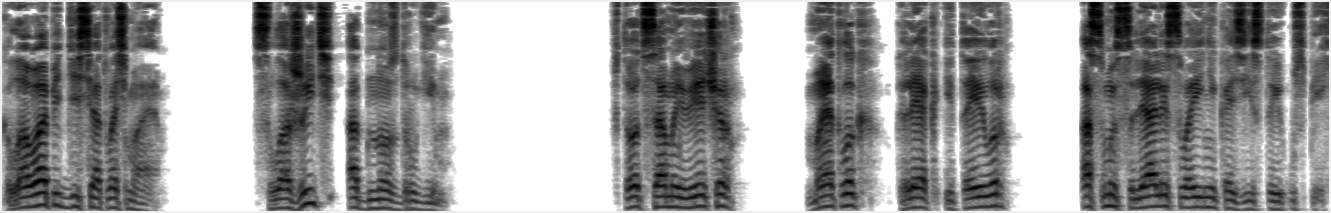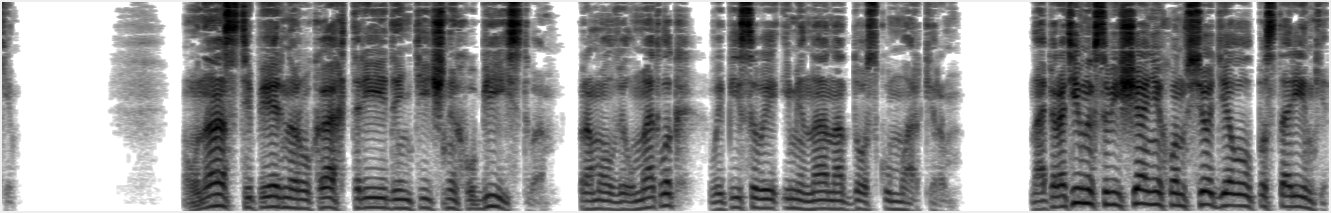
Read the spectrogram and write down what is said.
Глава 58. Сложить одно с другим. В тот самый вечер Мэтлок, Клек и Тейлор осмысляли свои неказистые успехи. «У нас теперь на руках три идентичных убийства», — промолвил Мэтлок, выписывая имена на доску маркером. На оперативных совещаниях он все делал по старинке.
